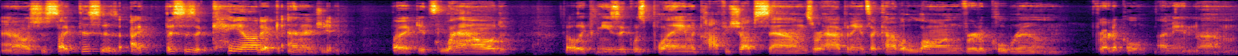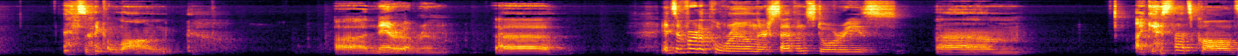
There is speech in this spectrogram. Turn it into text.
and I was just like, this is I this is a chaotic energy. Like it's loud. Felt like music was playing. The coffee shop sounds were happening. It's like kind of a long vertical room. Vertical. I mean, um, it's like a long, uh, narrow room. Uh, it's a vertical room. There's seven stories. Um, I guess that's called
